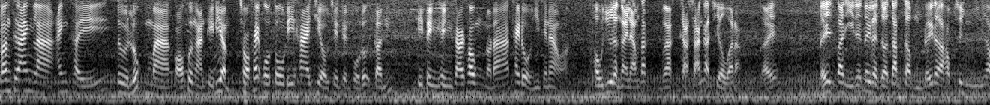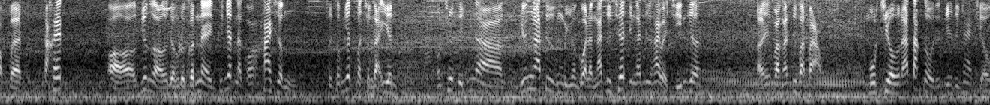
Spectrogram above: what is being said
Vâng thưa anh là anh thấy từ lúc mà có phương án thí điểm cho phép ô tô đi hai chiều trên tuyến phố Đội Cấn thì tình hình giao thông nó đã thay đổi như thế nào ạ? Hầu như là ngày làm tắc và cả sáng cả chiều bạn ạ. Đấy. Đấy bạn nhìn đây là giờ tan tầm, đấy là học sinh đi học về tắc hết. Ở nhưng ở đường đội cấn này thứ nhất là có hai trường trường thống nhất và trường Đại Yên. Còn chưa tính là những ngã tư mình gọi là ngã tư chết nhưng ngã tư 279 kia. Đấy, và ngã tư Vạn Bảo. Một chiều đã tắc rồi đi tính hai chiều.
